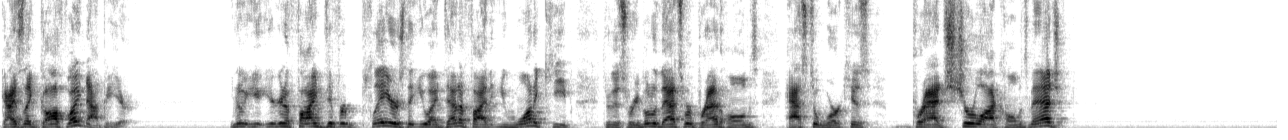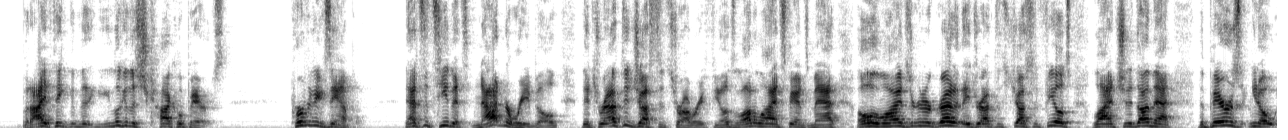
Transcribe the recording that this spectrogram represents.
Guys like Goff might not be here. You know, you're going to find different players that you identify that you want to keep through this rebuild, and that's where Brad Holmes has to work his Brad Sherlock Holmes magic. But I think that the, you look at the Chicago Bears, perfect example. That's a team that's not in a rebuild. They drafted Justin Strawberry Fields. A lot of Lions fans mad. Oh, the Lions are going to regret it. They drafted Justin Fields. Lions should have done that. The Bears, you know,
